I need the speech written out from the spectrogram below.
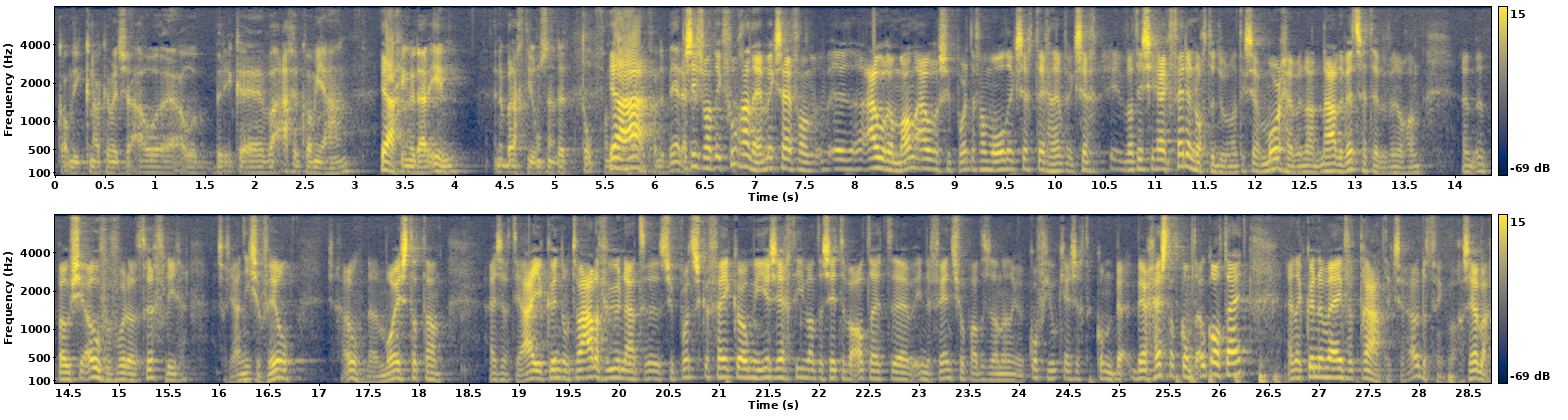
kwam die knakker met zijn oude, oude brikken wagen kwam je aan. ja. Gingen we daarin en dan bracht hij ons naar de top van, ja, de, van de berg. precies. Want ik vroeg aan hem, ik zei van, eh, een oudere man, oudere supporter van Molde. Ik zeg tegen hem, ik zeg, wat is hier eigenlijk verder nog te doen? Want ik zeg, morgen hebben we, na, na de wedstrijd hebben we nog een, een, een poosje over voordat we terugvliegen. Hij zegt, ja, niet zoveel. Ik zeg, oh, nou, mooi is dat dan. Hij zegt, ja, je kunt om 12 uur naar het eh, supporterscafé komen hier, zegt hij. Want dan zitten we altijd eh, in de fanshop, hadden ze dan een koffiehoekje. Hij zegt, komt Ber- Bergest, dat komt ook altijd. En dan kunnen we even praten. Ik zeg, oh, dat vind ik wel gezellig.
